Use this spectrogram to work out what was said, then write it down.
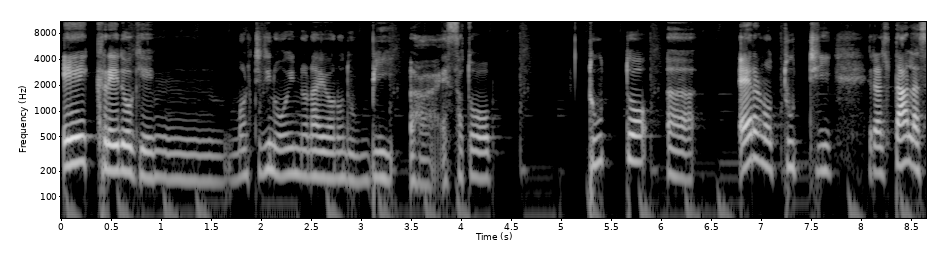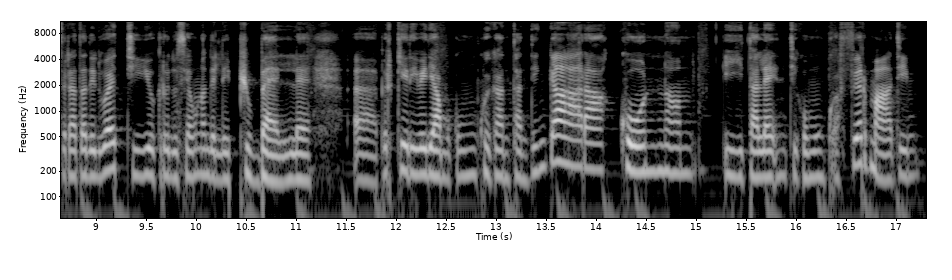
E credo che mh, mm, molti di noi non avevano dubbi, eh, è stato tutto eh, erano tutti, in realtà la serata dei duetti io credo sia una delle più belle, eh, perché rivediamo comunque cantanti in gara con um, i talenti comunque affermati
